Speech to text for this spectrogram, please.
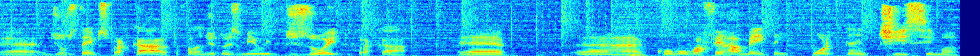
é, de uns tempos para cá. Eu tô falando de 2018 para cá. É, é, como uma ferramenta importantíssima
